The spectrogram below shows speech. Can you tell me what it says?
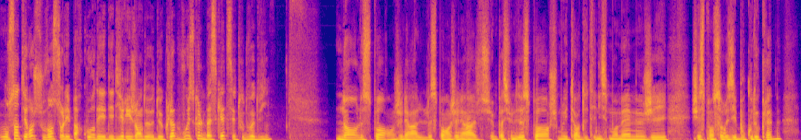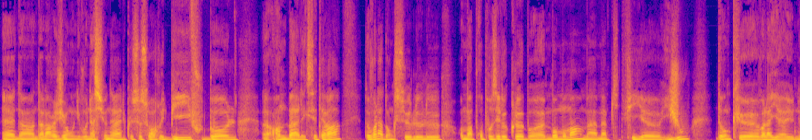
on s'interroge souvent sur les parcours des, des dirigeants de, de clubs. Vous, est-ce que le basket, c'est toute votre vie? Non, le sport en général. Le sport en général, je suis un passionné de sport, je suis moniteur de tennis moi-même, j'ai sponsorisé beaucoup de clubs hein, dans, dans la région au niveau national, que ce soit rugby, football, euh, handball, etc. Donc voilà, donc ce, le, le- on m'a proposé le club à un bon moment, ma, ma petite fille euh, y joue. Donc euh, voilà, il y a une,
